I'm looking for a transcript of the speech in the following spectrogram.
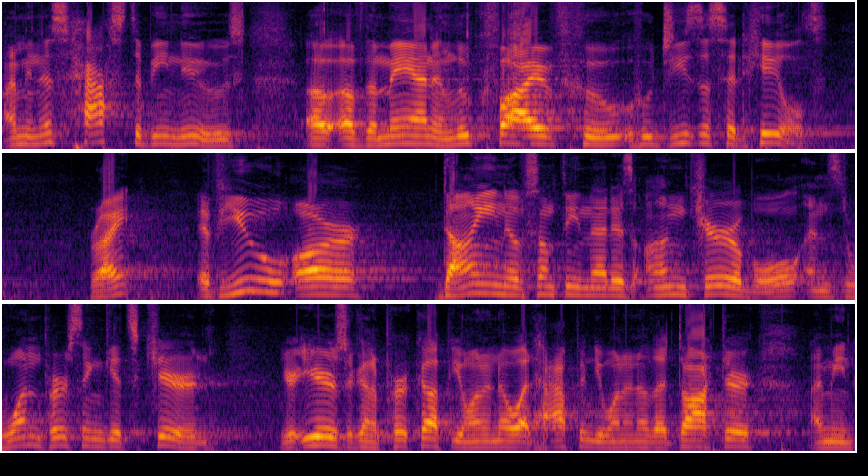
I mean, this has to be news of, of the man in Luke 5 who, who Jesus had healed, right? If you are dying of something that is uncurable and one person gets cured, your ears are going to perk up. You want to know what happened. You want to know that doctor. I mean,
